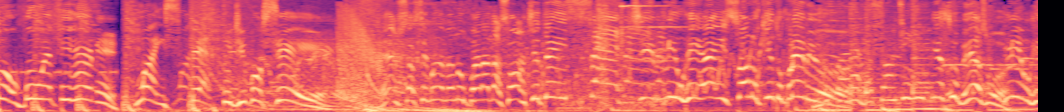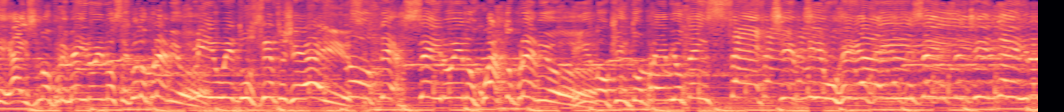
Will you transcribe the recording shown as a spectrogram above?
Povão FM, mais perto de você. Esta semana no Parada Sorte tem 7 mil reais só no quinto prêmio. Parada Sorte. Isso mesmo, mil reais no primeiro e no segundo prêmio. Mil e duzentos reais no terceiro e no quarto prêmio. E no quinto prêmio tem 7 mil reais em dinheiro.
